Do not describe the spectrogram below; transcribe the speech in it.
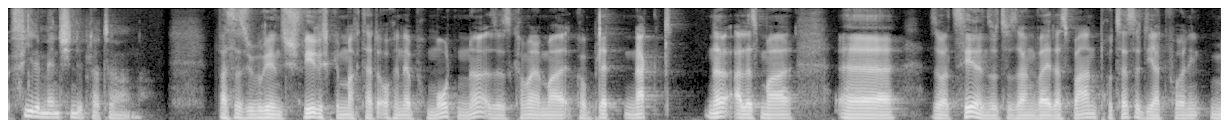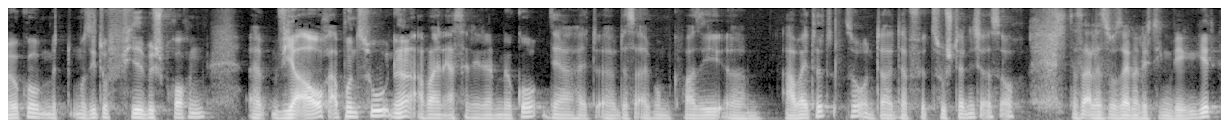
viele Menschen die Platte hören. Was das übrigens schwierig gemacht hat, auch in der Promoten, ne? Also das kann man ja mal komplett nackt, ne, alles mal äh, so erzählen sozusagen, weil das waren Prozesse, die hat vor allen Dingen Mirko mit Musito viel besprochen, äh, wir auch ab und zu, ne? aber in erster Linie Mirko, der halt äh, das Album quasi ähm, arbeitet so und da dafür zuständig ist auch, dass alles so seine richtigen Wege geht.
